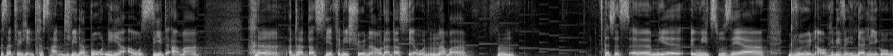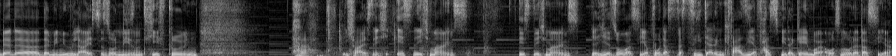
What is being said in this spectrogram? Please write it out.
Ist natürlich interessant, wie der Boden hier aussieht, aber hm, das hier finde ich schöner oder das hier unten, aber hm. Es ist äh, mir irgendwie zu sehr grün, auch hier diese Hinterlegung der, der, der Menüleiste, so in diesem tiefgrün. Ha, ich weiß nicht, ist nicht meins. Ist nicht meins. Ja, hier sowas hier, obwohl das, das sieht ja dann quasi ja fast wie der Gameboy aus, ne? oder das hier.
